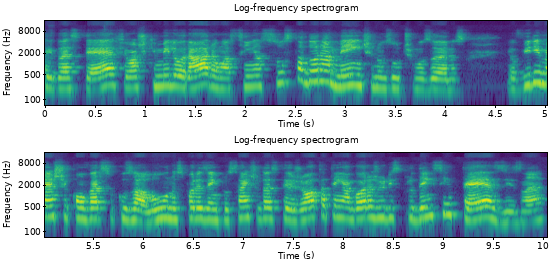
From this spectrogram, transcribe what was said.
e do STF, eu acho que melhoraram assim assustadoramente nos últimos anos eu viro e mexe e converso com os alunos, por exemplo, o site da STJ tem agora jurisprudência em teses, né?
